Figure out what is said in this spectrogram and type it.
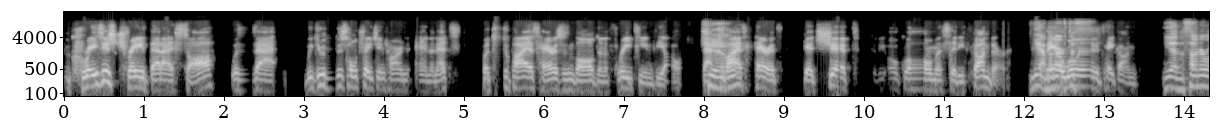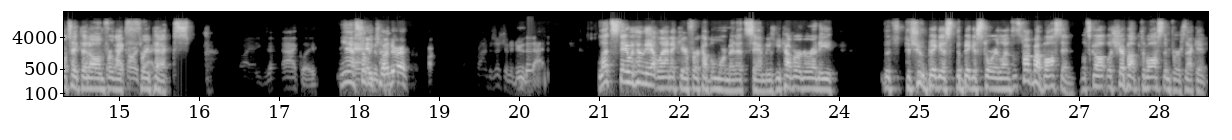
The craziest trade that I saw was that we do this whole trade James Harden and the Nets, but Tobias Harris is involved in a three-team deal. That Two. Tobias Harris gets shipped to the Oklahoma City Thunder. Yeah, they are if the- willing to take on. yeah, the Thunder will take that on for like High three contract. picks. Exactly. Yeah, so we the took- Thunder are in a prime position to do that. Let's stay within the Atlantic here for a couple more minutes, Sam, because we covered already the, the two biggest the biggest storylines. Let's talk about Boston. Let's go. Let's ship up to Boston for a second.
